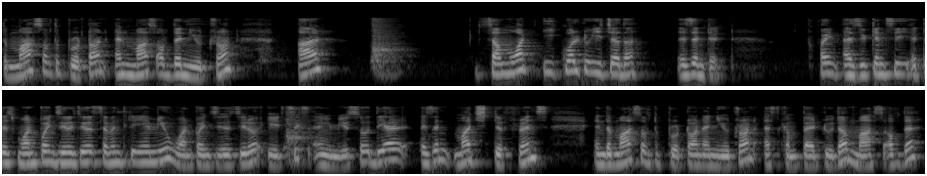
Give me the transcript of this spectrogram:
the mass of the proton and mass of the neutron are somewhat equal to each other isn't it? Fine as you can see it is 1.0073 mu 1.0086 mu so there isn't much difference in the mass of the proton and neutron as compared to the mass of the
